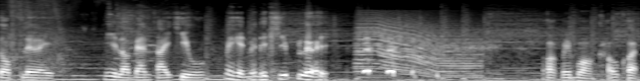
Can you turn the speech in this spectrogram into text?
จบเลย นี่เราแบนสายคิว ไม่เห็นไม่ได้คลิปเลย ออกไปบอกเขาก่อน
